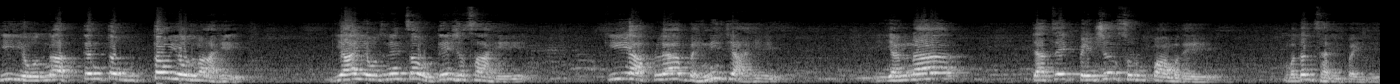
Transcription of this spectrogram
ही योजना अत्यंत उत्तम योजना आहे. या योजनेचा उद्देश असा आहे की आपल्या बहिणी ज्या आहेत यांना त्याचे पेन्शन स्वरूपामध्ये मदत झाली पाहिजे.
